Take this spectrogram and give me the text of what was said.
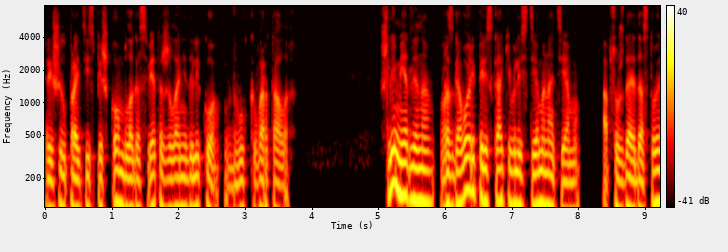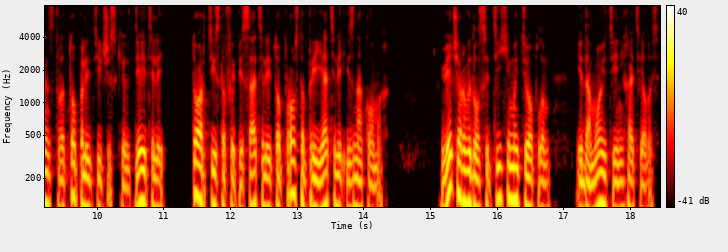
решил пройтись пешком, благо света жила недалеко, в двух кварталах. Шли медленно, в разговоре перескакивали с темы на тему, обсуждая достоинства то политических деятелей, то артистов и писателей, то просто приятелей и знакомых. Вечер выдался тихим и теплым, и домой идти не хотелось.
